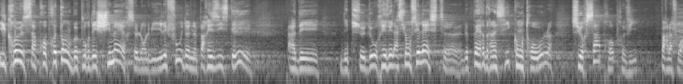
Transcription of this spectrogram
Il creuse sa propre tombe pour des chimères, selon lui. Il est fou de ne pas résister à des, pseudo-révélations célestes, de perdre ainsi contrôle sur sa propre vie par la foi.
